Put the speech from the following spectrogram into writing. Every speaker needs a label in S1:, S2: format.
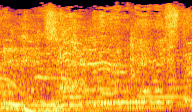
S1: Get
